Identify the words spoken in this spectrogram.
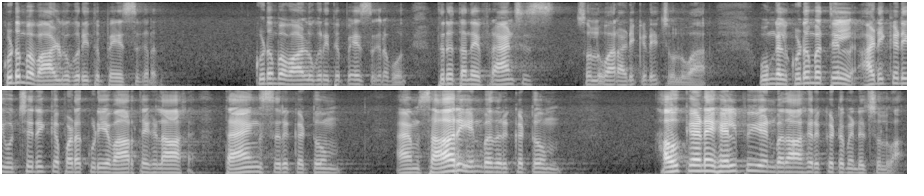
குடும்ப வாழ்வு குறித்து பேசுகிறது. குடும்ப வாழ்வு குறித்து பேசுகிற போது திருத்தந்தை பிரான்சிஸ் சொல்லுவார் அடிக்கடி சொல்லுவார் உங்கள் குடும்பத்தில் அடிக்கடி உச்சரிக்கப்படக்கூடிய வார்த்தைகளாக தேங்க்ஸ் இருக்கட்டும் ஐ ஆம் சாரி என்பது இருக்கட்டும் how can I help you என்பதாக இருக்கட்டும் என்று சொல்லுவார்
